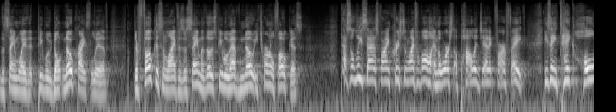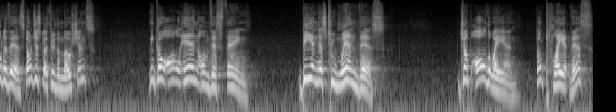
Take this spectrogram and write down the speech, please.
the same way that people who don't know Christ live. Their focus in life is the same of those people who have no eternal focus. That's the least satisfying Christian life of all and the worst apologetic for our faith. He's saying, take hold of this. Don't just go through the motions. I mean, go all in on this thing. Be in this to win this. Jump all the way in. Don't play at this.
